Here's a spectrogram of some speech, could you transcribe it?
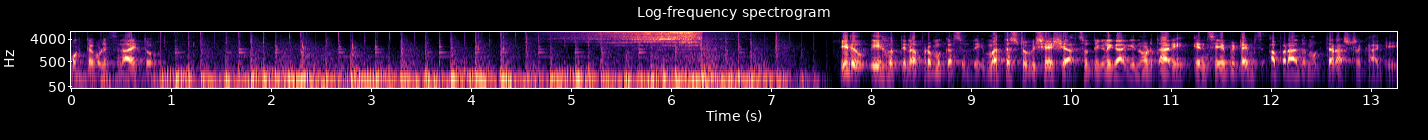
ಮುಕ್ತಗೊಳಿಸಲಾಯಿತು. ಇದು ಈ ಹೊತ್ತಿನ ಪ್ರಮುಖ ಸುದ್ದಿ. ಮತ್ತಷ್ಟು ವಿಶೇಷ ಸುದ್ದಿಗಳಿಗಾಗಿ ನೋಡ್ತಾರೆ ಎನ್ಸಿಎಬಿ ಟೈಮ್ಸ್ ಅಪರಾಧ ಮುಕ್ತ ರಾಷ್ಟ್ರಕ್ಕಾಗಿ.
